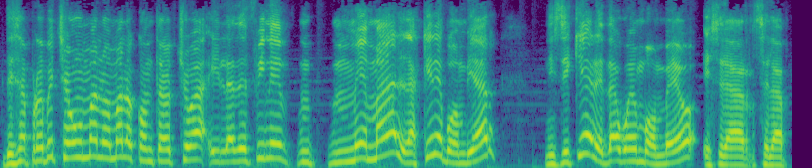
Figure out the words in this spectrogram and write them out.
desaprovecha un mano a mano contra Ochoa y la define mm, me- mal, la quiere bombear, ni siquiera le da buen bombeo y se la, se la,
